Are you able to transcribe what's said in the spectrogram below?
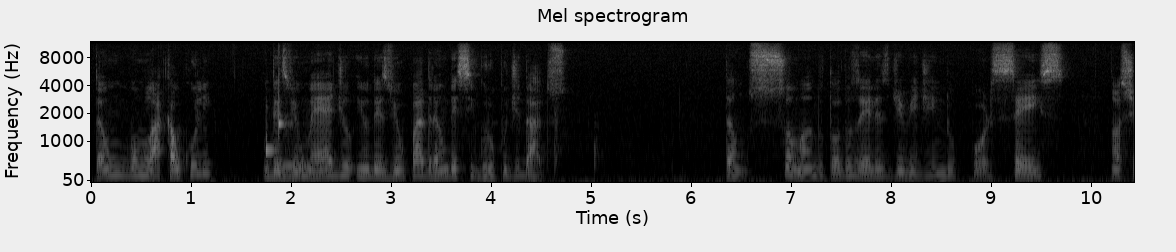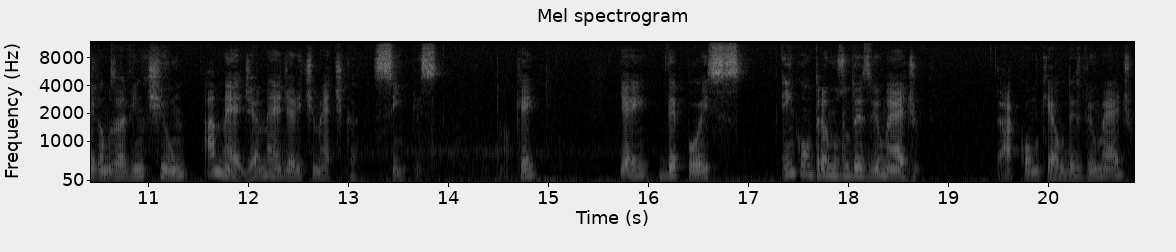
Então vamos lá, calcule o desvio médio e o desvio padrão desse grupo de dados. Então, somando todos eles, dividindo por 6, nós chegamos a 21, a média, a média aritmética simples. Ok? E aí, depois, encontramos o desvio médio. Tá? Como que é o desvio médio?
